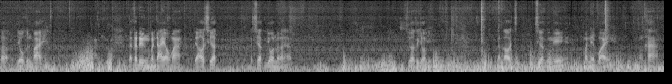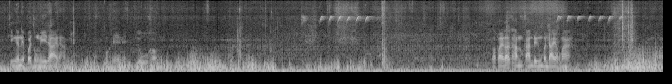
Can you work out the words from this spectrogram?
ก็โยกขึ้นไป แล้วก็ดึงบันไดออกมา เดี๋ยวเอาเชือกเอาเชือกโยนไปก่อนครับเชือกก็โยนอีกแล้วก็ เชือกตรงนี้มาเหน็บไว้ข้างๆจริงก็เหน็บไว้ตรงนี้ได้นะครับ โอเคเนี่ยรูเขาต่อไปก็ทำการดึงบันไดออกมาดึงออกมา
